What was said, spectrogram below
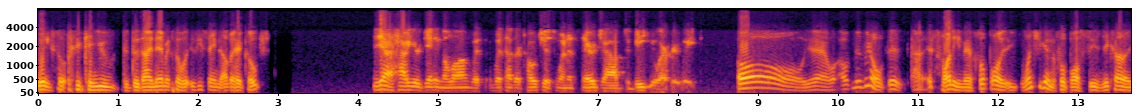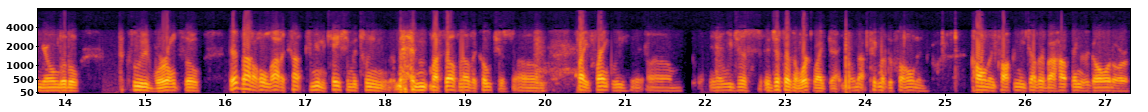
wait? So can you the, the dynamics of is he saying the other head coach? Yeah, how you're getting along with with other coaches when it's their job to beat you every week. Oh yeah, well, I mean we don't. It, it's funny, man. Football. Once you get in the football season, you're kind of in your own little secluded world. So there's not a whole lot of co- communication between myself and other coaches. Um, quite frankly, um, you know, we just it just doesn't work like that. You know, not picking up the phone and calling and talking to each other about how things are going, or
